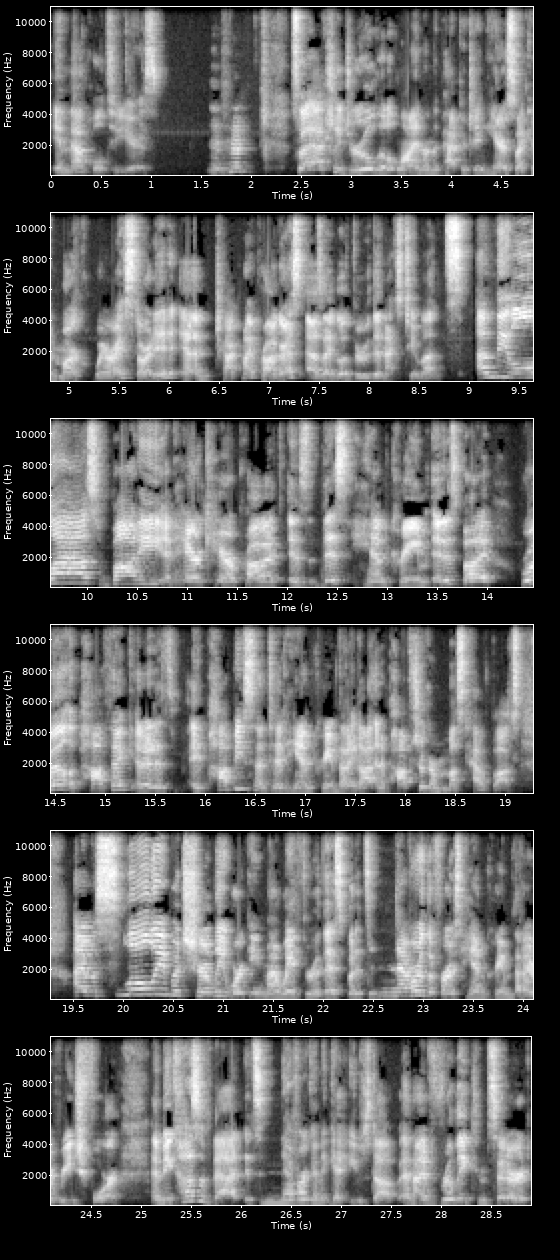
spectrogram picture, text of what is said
in that whole two years. Mm-hmm. So I actually drew a little line on the packaging here so I can mark where I started and track my progress as I go through the next two months. And the last body and hair care product is this hand cream. It is by Royal Apothic, and it is a poppy scented hand cream that I got in a Popsugar must-have box. I'm slowly but surely working my way through this, but it's never the first hand cream that I reach for. And because of that, it's never going to get used up. And I've really considered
